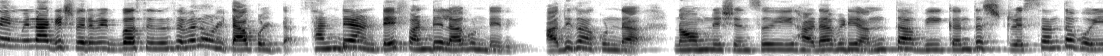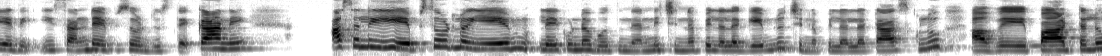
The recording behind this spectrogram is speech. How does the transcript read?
నేను మీ Nageswari Bigg Boss season seven Ulta Pulta. Sunday అంటే ఫండే లాగా ఉండేది. అది కాకుండా నామినేషన్స్ ఈ హడావిడి అంతా వీక్ అంతా స్ట్రెస్ అంతా పోయేది ఈ సండే ఎపిసోడ్ చూస్తే. కానీ అసలు ఈ ఎపిసోడ్లో ఏం లేకుండా పోతుంది. అన్ని చిన్నపిల్లల గేమ్లు చిన్నపిల్లల టాస్కులు అవే పాటలు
